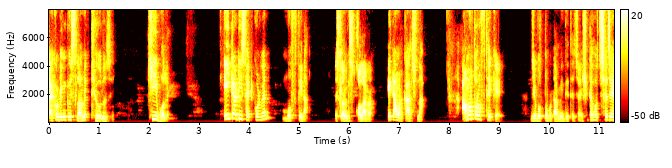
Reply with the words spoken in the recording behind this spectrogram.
অ্যাকর্ডিং টু ইসলামিক থিওলজি কি বলে? এইটা ডিসাইড করবেন মুফতিরা ইসলামিক স্কলাররা এটা আমার কাজ না। আমার তরফ থেকে যে বক্তব্যটা আমি দিতে চাই, সেটা হচ্ছে যে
